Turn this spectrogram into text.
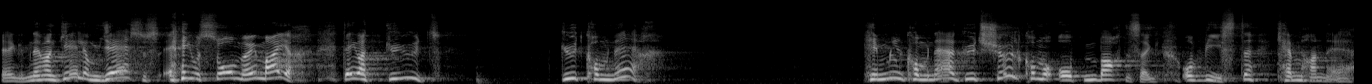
Men evangeliet om Jesus er jo så mye mer. Det er jo at Gud, Gud kom ned. Himmelen kom ned. Gud sjøl kom og åpenbarte seg og viste hvem han er.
